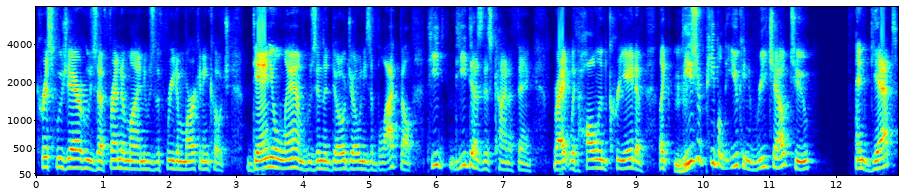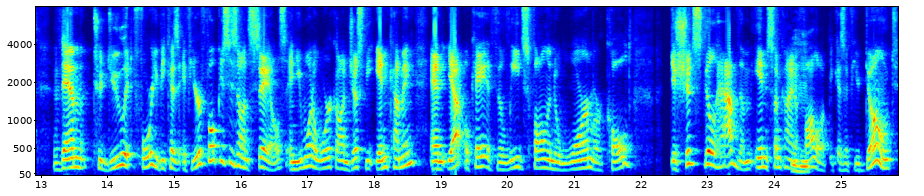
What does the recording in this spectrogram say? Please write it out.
Chris Fougere, who's a friend of mine, who's the freedom marketing coach. Daniel Lamb, who's in the dojo and he's a black belt. He he does this kind of thing, right? With Holland Creative. Like mm-hmm. these are people that you can reach out to and get them to do it for you because if your focus is on sales and you want to work on just the incoming and yeah okay if the leads fall into warm or cold you should still have them in some kind mm-hmm. of follow-up because if you don't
